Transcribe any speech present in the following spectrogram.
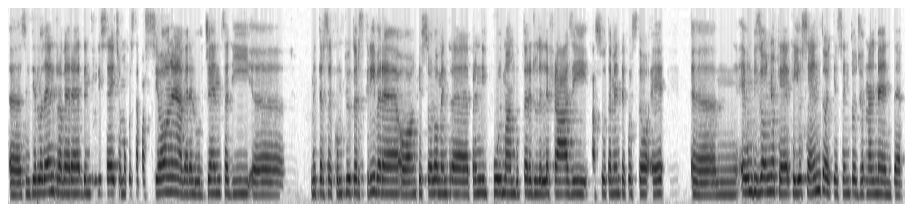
eh, sentirlo dentro, avere dentro di sé diciamo, questa passione, avere l'urgenza di eh, mettersi al computer, scrivere o anche solo mentre prendi il pullman, buttare giù delle frasi, assolutamente questo è, ehm, è un bisogno che, che io sento e che sento giornalmente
